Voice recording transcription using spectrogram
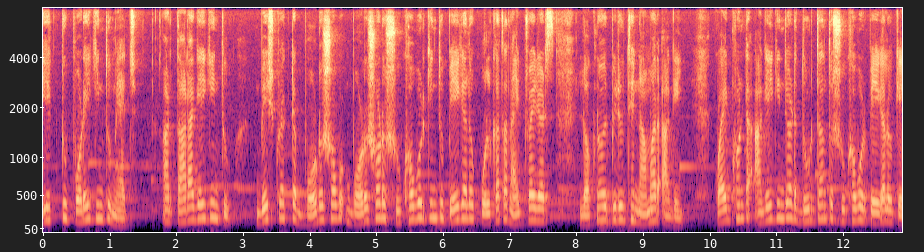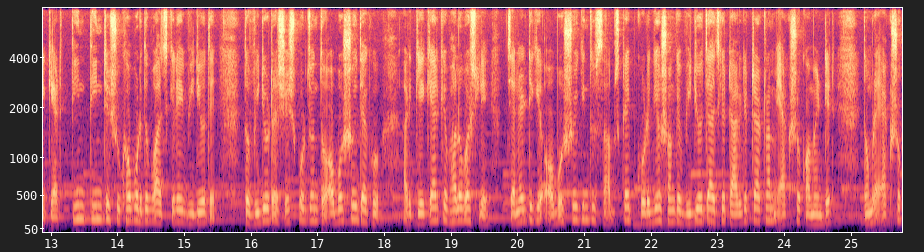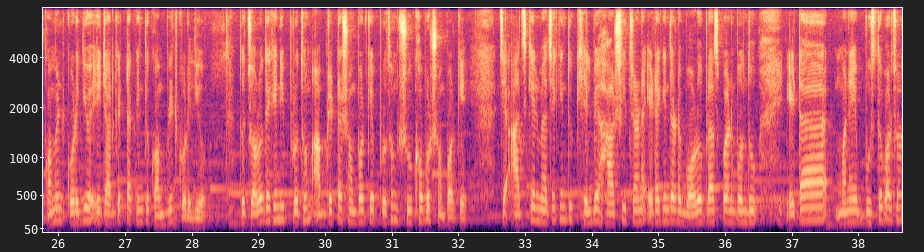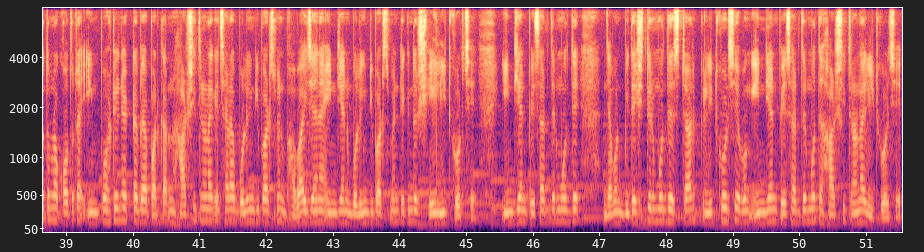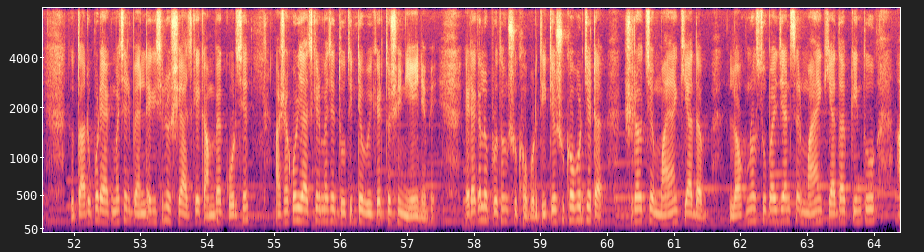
একটু পরেই কিন্তু ম্যাচ। আর তার আগেই কিন্তু বেশ কয়েকটা বড় সব বড় সড়ো সুখবর কিন্তু পেয়ে গেল কলকাতা নাইট রাইডার্স লখনৌয়ের বিরুদ্ধে নামার আগেই। কয়েক ঘণ্টা আগেই কিন্তু একটা দুর্দান্ত সুখবর পেয়ে গেল কেকেআর তিন তিনটে সুখবর দেবো আজকের এই ভিডিওতে। তো ভিডিওটা শেষ পর্যন্ত অবশ্যই দেখো। আর কেকেআরকে ভালোবাসলে চ্যানেলটিকে অবশ্যই কিন্তু সাবস্ক্রাইব করে দিও। সঙ্গে ভিডিওতে আজকে টার্গেট রাখলাম একশো কমেন্টের। তোমরা একশো কমেন্ট করে দিও, এই টার্গেটটা কিন্তু কমপ্লিট করে দিও। তো চলো দেখে নিই প্রথম আপডেটটা সম্পর্কে, প্রথম সুখবর সম্পর্কে। যে আজকের ম্যাচে কিন্তু খেলবে হার্ষিত রানা। এটা কিন্তু একটা বড় প্লাস পয়েন্ট বন্ধু। এটা মানে বুঝতে পারছ না তোমরা কতটা ইম্পর্টেন্ট একটা ব্যাপার, কারণ হার্ষিত রানাকে ছাড়া বোলিং ডিপার্টমেন্ট ভাবাই যায় না। ইন্ডিয়ান বোলিং ডিপার্টমেন্টে কিন্তু সেই লিড করছে। ইন্ডিয়ান পেসারদের মধ্যে, যেমন বিদেশিদের মধ্যে স্টার্ক লিড করছে এবং ইন্ডিয়ান পেসারদের মধ্যে হার্ষিত রানা লিড করছে। তো তার উপরে এক ম্যাচের ব্যান লেগেছিল, সে আজকে কামব্যাক করছে। আশা করি আজকের ম্যাচে দু তিনটে উইকেট তো সে নিয়েই নেবে। এটা গেল প্রথম সুখবর। দ্বিতীয় সুখবর যেটা, সেটা হচ্ছে মায়াঙ্ক ইয়াদব। লখনৌ সুপার জায়ান্টসের মায়াঙ্ক ইয়াদব কিন্তু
